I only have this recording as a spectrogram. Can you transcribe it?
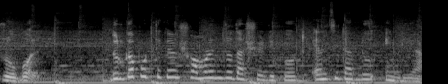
প্রবল। দুর্গাপুর থেকে সমরেন্দ্র দাসের রিপোর্ট, এলসিডাব্লিউ, ইন্ডিয়া।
